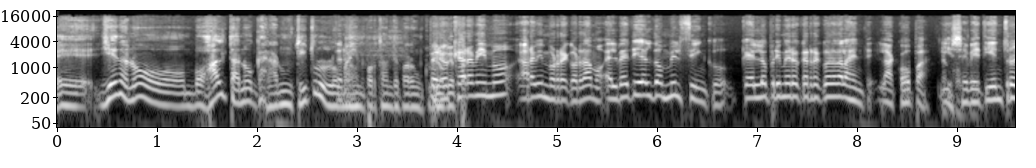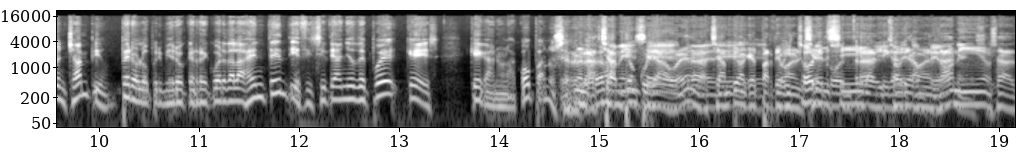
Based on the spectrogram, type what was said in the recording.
eh, llena, ¿no? Voz alta, ¿no? Ganar un título es lo más importante para un club. Pero es que ahora mismo, ahora mismo recordamos, el Betty del 2005, ¿qué es lo primero que recuerda la gente? La Copa. y ese Betty entró en Champions. Pero lo primero que recuerda la gente, 17 años después, ¿qué es? Que ganó la Copa. No se recuerda la Champions, cuidado, ¿eh? La Champions, aquel partido con el Chelsea, la Liga de con el Dani, o sea,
